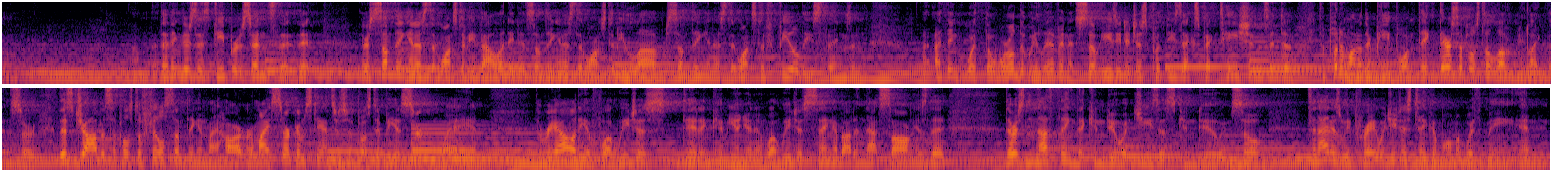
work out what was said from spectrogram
Um, I think there's this deeper sense that, that there's something in us that wants to be validated, something in us that wants to be loved, something in us that wants to feel these things. And I think with the world that we live in, it's so easy to just put these expectations and to, to put them on other people and think they're supposed to love me like this, or this job is supposed to fill something in my heart, or my circumstances are supposed to be a certain way. And the reality of what we just did in communion and what we just sang about in that song is that there's nothing that can do what Jesus can do. And so tonight, as we pray, would you just take a moment with me and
